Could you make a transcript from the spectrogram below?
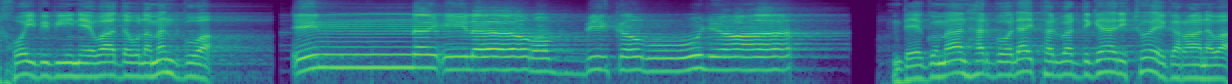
خۆی ببینێوە دەوڵەمەند بووە. إن إلى ربك الرجعى. بێگومان هەر بۆ لای پەروەردگاری تۆیە گەڕانەوە.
